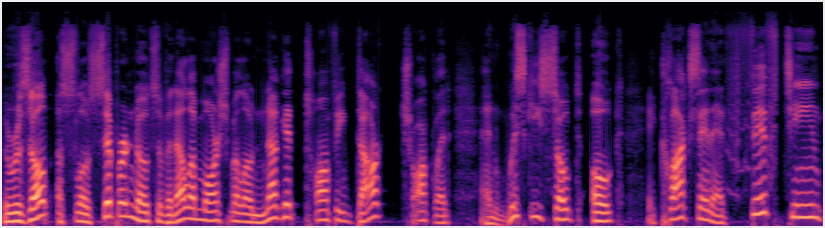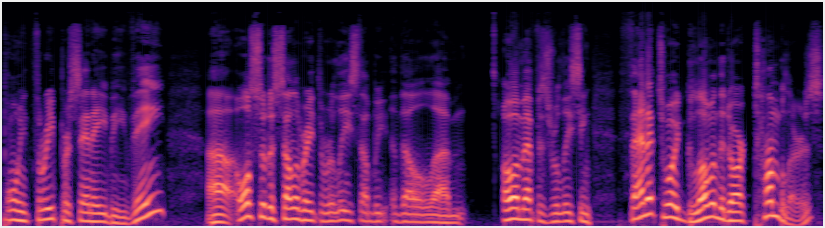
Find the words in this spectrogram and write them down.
The result, a slow sipper, notes of vanilla, marshmallow, nugget, toffee, dark chocolate, and whiskey soaked oak. It clocks in at 15.3% ABV. Uh, also, to celebrate the release, they'll be they'll um, OMF is releasing Thanatoid glow in the dark tumblers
